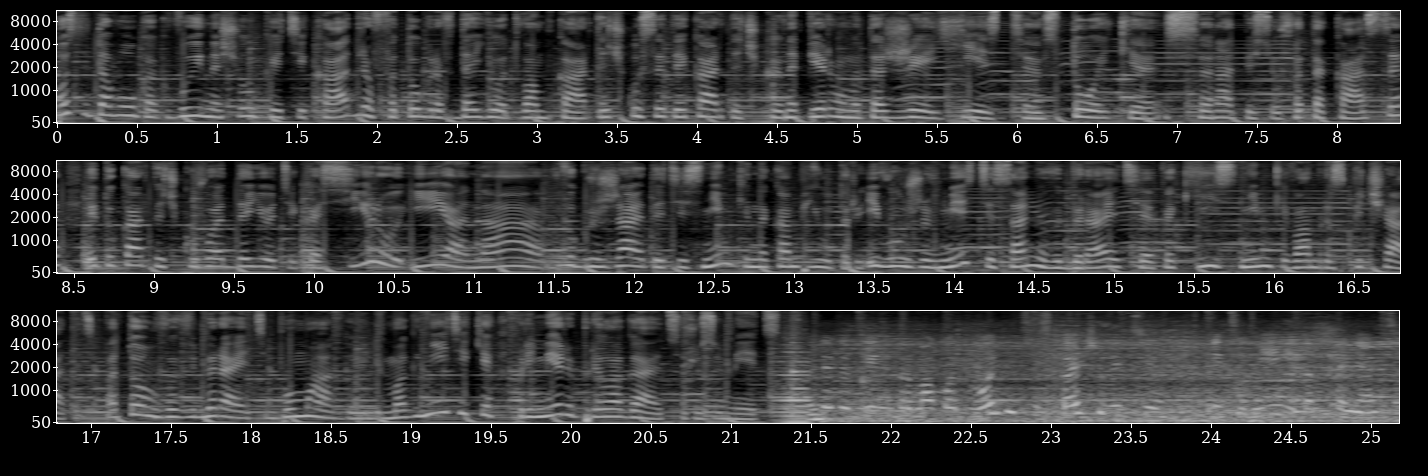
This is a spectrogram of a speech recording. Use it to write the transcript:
После того, как вы нащелкаете кадров, фотограф дает вам карточку. С этой карточкой на первом этаже есть стойки с надписью фотокассы. Эту карточку вы отдаете кассиру, и она выгружает эти снимки на компьютер. И вы уже вместе сами выбираете, какие снимки вам распечатать. Потом вы выбираете бумага или магнитики. Примеры прилагаются, разумеется. Вот этот день промокод вводите, скачиваете, 30 дней они там хранятся.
